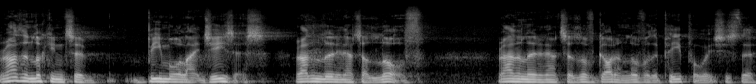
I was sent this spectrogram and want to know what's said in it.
rather than looking to be more like Jesus, rather than learning how to love, rather than learning how to love God and love other people, which is the,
